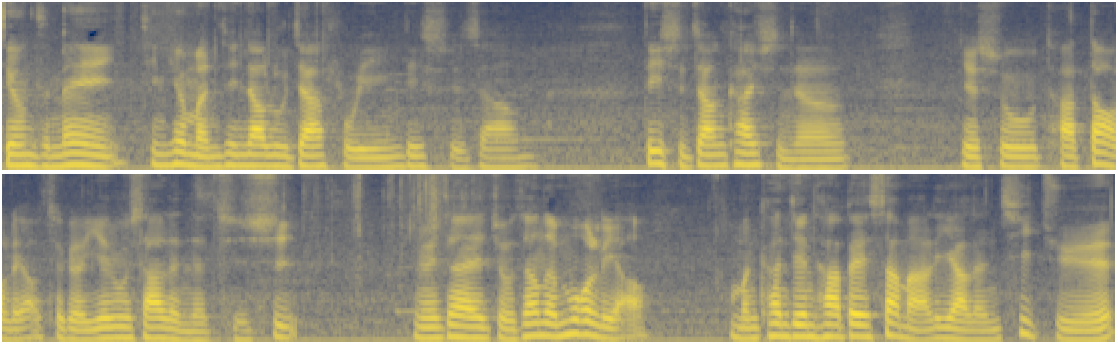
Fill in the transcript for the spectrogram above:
弟兄姊妹，今天我们进到路加福音第十章。第十章开始呢，耶稣他到了这个耶路撒冷的执事，因为在九章的末了，我们看见他被撒玛利亚人弃绝。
